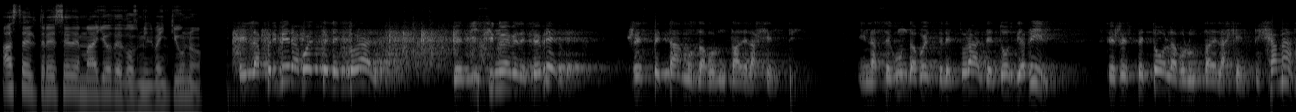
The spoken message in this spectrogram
hasta el 13 de mayo de 2021. En la primera vuelta electoral del 19 de febrero respetamos la voluntad de la gente en la segunda vuelta electoral del 2 de abril, se respetó la voluntad de la gente. Jamás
